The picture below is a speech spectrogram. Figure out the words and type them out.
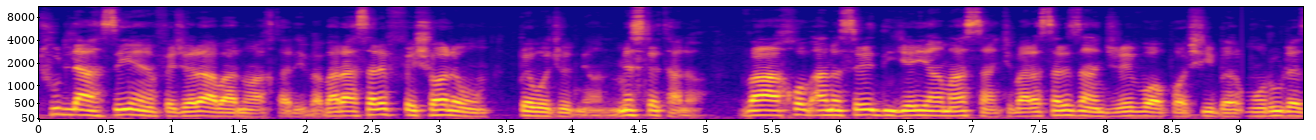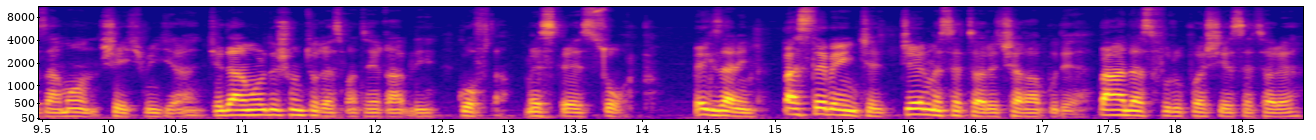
تو لحظه انفجار ابرنواختری و بر اثر فشار اون به وجود میان مثل طلا. و خب عناصر دیگه ای هم هستن که بر اثر زنجیره واپاشی به مرور زمان شکل می‌گیرن که در موردشون تو قسمت قبلی گفتم مثل سرب بگذریم. بسته به اینکه جرم ستاره چقدر بوده. بعد از فروپاشی ستاره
